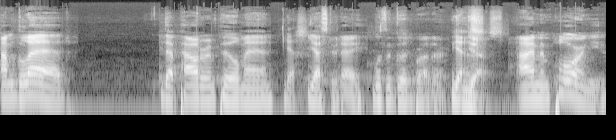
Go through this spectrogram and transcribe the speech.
I'm glad that powder and pill man Yes. yesterday was a good brother. Yes. Yes. I am imploring you,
